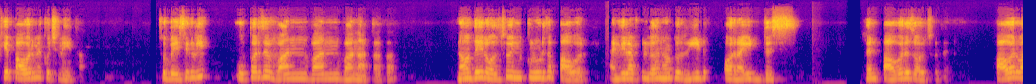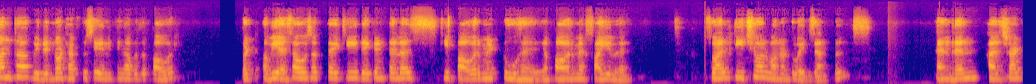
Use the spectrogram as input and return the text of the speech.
के पावर में कुछ नहीं था। सो so बेसिकली ऊपर से वन वन वन आता था। Now they also include the power and we'll have to learn how to read और write this then power is also there power one था we did not have to say anything about the power but अभी ऐसा हो सकता है कि दे कैन टेल अस कि पावर में टू है या पावर में फाइव है। So I teach you all one और two examples and then I start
